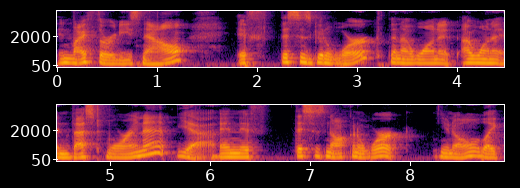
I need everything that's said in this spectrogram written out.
in my 30s now. If this is gonna work, then I want it. I want to invest more in it. Yeah. And if this is not going to work, you know, like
